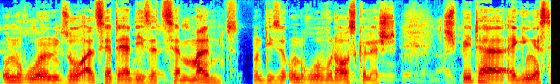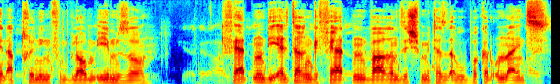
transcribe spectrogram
Unruhen so, als hätte er diese zermalmt und diese Unruhe wurde ausgelöscht. Später erging es den Abtrünnigen vom Glauben ebenso. Gefährten und die älteren Gefährten waren sich mit Hazrat Abu Bakr uneins.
